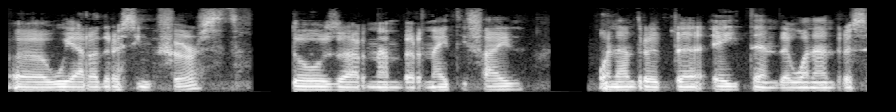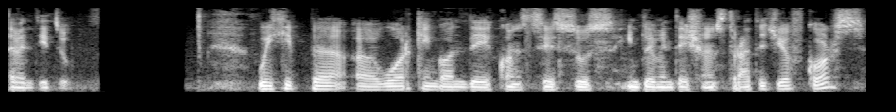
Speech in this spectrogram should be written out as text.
uh, we are addressing first, those are number 95, 108, and 172. We keep uh, uh, working on the consensus implementation strategy, of course,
